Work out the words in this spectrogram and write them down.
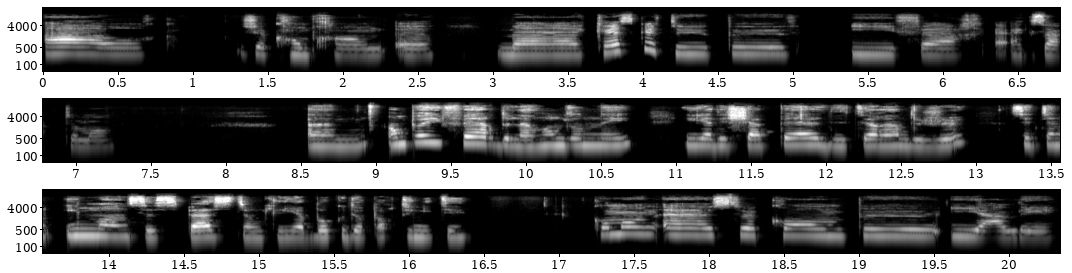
Ah, oh, je comprends. Euh, mais qu'est-ce que tu peux y faire exactement? On peut y faire de la randonnée, il y a des chapelles, des terrains de jeu. C'est un immense espace, donc il y a beaucoup d'opportunités. Comment est-ce qu'on peut y aller?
